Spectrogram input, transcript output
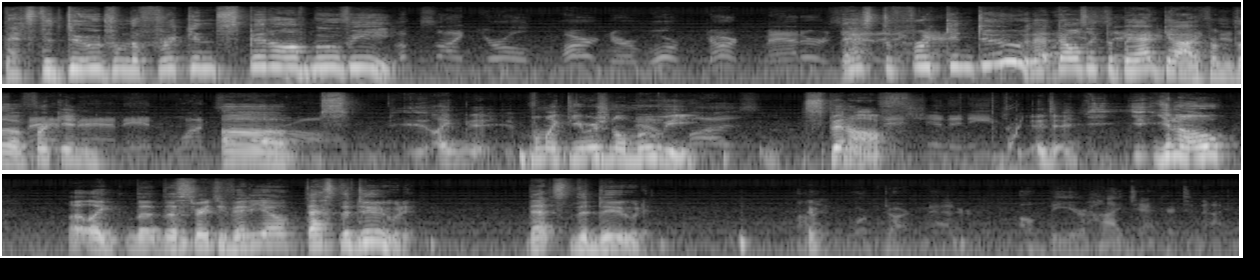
That's the dude from the freaking spin-off movie! Looks like your old partner, Warp Dark Matter. That's the freaking dude! That, that was like the bad guy from the freaking, in once and uh, for all? s- like, from like the original movie. Buzz, Spin-off. mission in each- y- y- You know, like the the straight to video. That's the dude. That's the dude. I'm Warp Dark Matter. I'll be your hijacker tonight.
